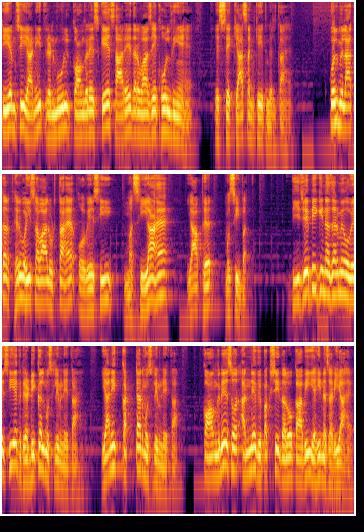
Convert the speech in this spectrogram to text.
टीएमसी यानी तृणमूल कांग्रेस के सारे दरवाजे खोल दिए हैं। इससे क्या संकेत मिलता है? कुल मिलाकर फिर वही सवाल उठता है, ओवैसी मसीहा है या फिर मुसीबत? बीजेपी की नज़र में ओवैसी एक रेडिकल मुस्लिम नेता है। यानी कट्टर मुस्लिम नेता। कांग्रेस और अन्य विपक्षी दलों का भी यही नज़रिया है।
